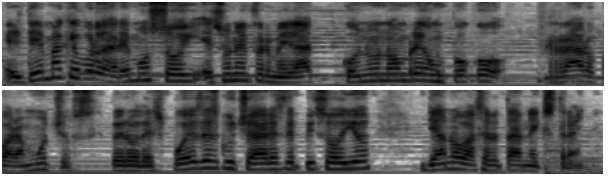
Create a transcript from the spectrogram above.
El tema que abordaremos hoy es una enfermedad con un nombre un poco raro para muchos, pero después de escuchar este episodio ya no va a ser tan extraño.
